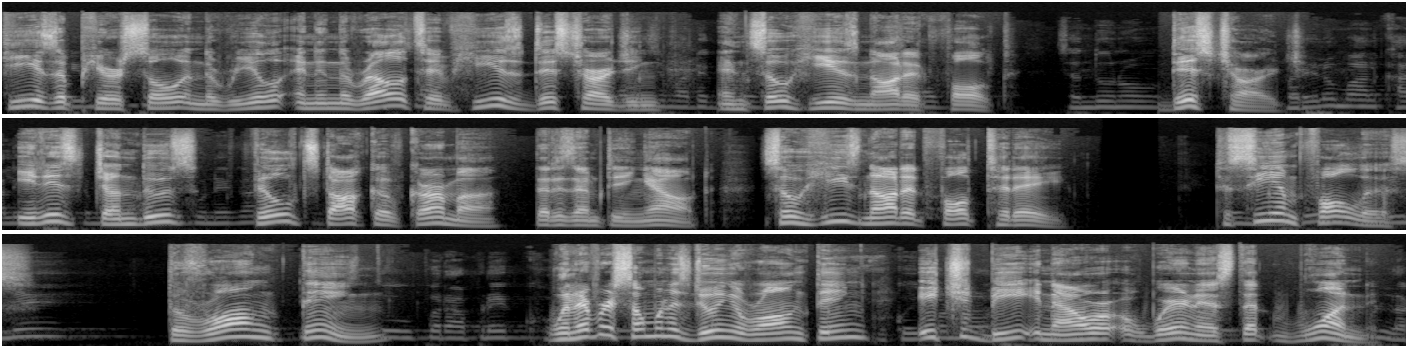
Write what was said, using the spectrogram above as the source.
He is a pure soul in the real, and in the relative, he is discharging, and so he is not at fault. Discharge. It is Chandu's filled stock of karma that is emptying out, so he's not at fault today. To see him faultless, the wrong thing, whenever someone is doing a wrong thing, it should be in our awareness that one,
